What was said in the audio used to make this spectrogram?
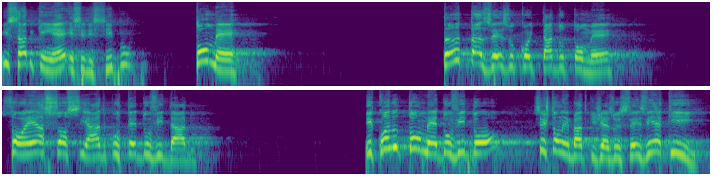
E sabe quem é esse discípulo? Tomé. Tantas vezes o coitado do Tomé só é associado por ter duvidado. E quando Tomé duvidou, vocês estão lembrados que Jesus fez? Vem aqui.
